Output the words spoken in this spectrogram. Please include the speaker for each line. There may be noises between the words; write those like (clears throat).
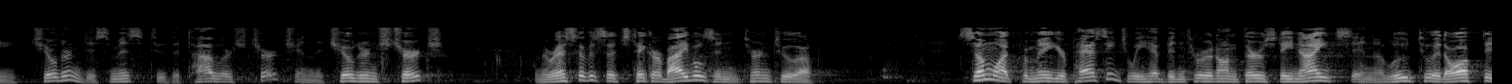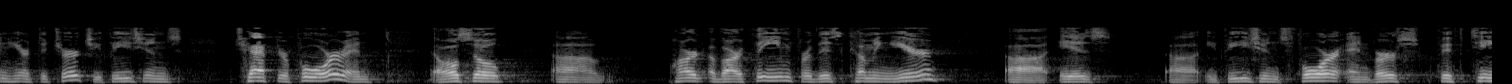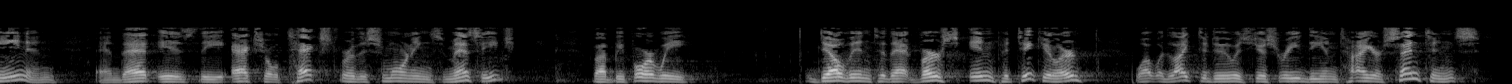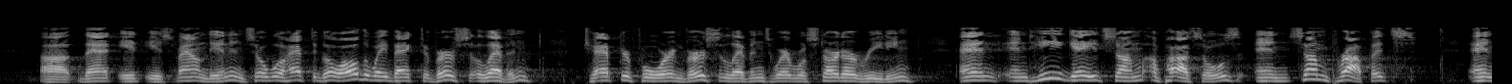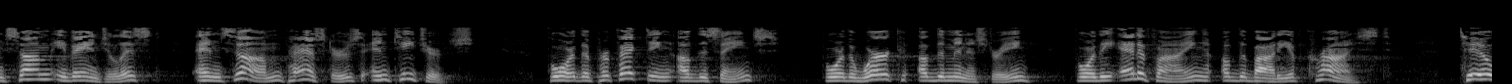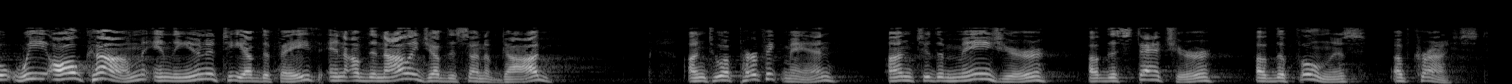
Speaker 1: The children dismissed to the toddlers church and the children's church. And the rest of us, let's take our Bibles and turn to a somewhat familiar passage. We have been through it on Thursday nights and allude to it often here at the church, Ephesians chapter 4, and also uh, part of our theme for this coming year uh, is uh, Ephesians 4 and verse 15, and, and that is the actual text for this morning's message. But before we delve into that verse in particular, what we'd like to do is just read the entire sentence uh, that it is found in, and so we'll have to go all the way back to verse 11, chapter 4 and verse 11 is where we'll start our reading. And, and he gave some apostles and some prophets and some evangelists and some pastors and teachers for the perfecting of the saints, for the work of the ministry, for the edifying of the body of Christ, till we all come in the unity of the faith and of the knowledge of the Son of God, unto a perfect man, unto the measure of the stature of the fullness of Christ.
